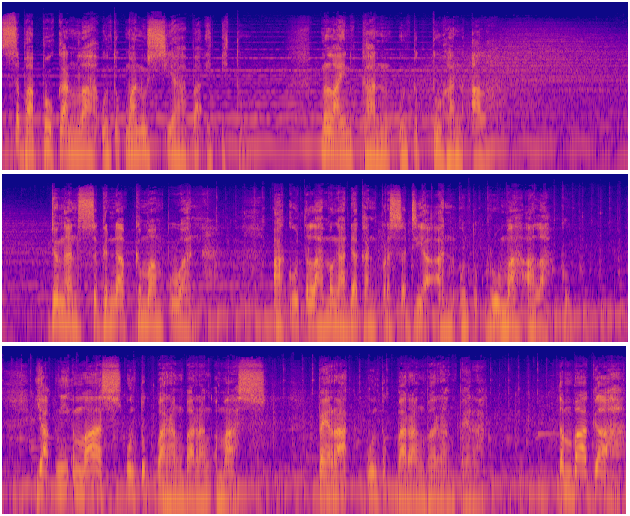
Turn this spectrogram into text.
sebab bukanlah untuk manusia bait itu, melainkan untuk Tuhan Allah. Dengan segenap kemampuan, aku telah mengadakan persediaan untuk rumah Allahku, yakni emas untuk barang-barang emas, perak untuk barang-barang perak, tembaga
